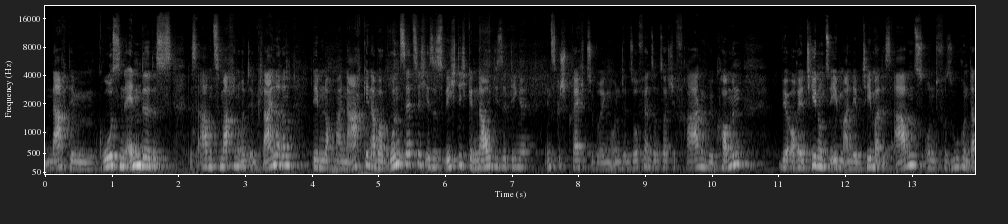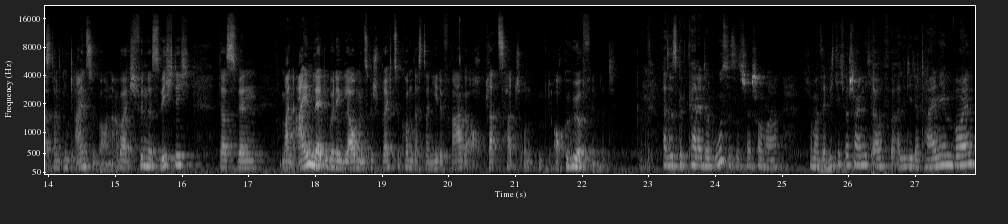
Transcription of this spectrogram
nach dem großen Ende des, des Abends machen und im kleineren dem nochmal nachgehen. Aber grundsätzlich ist es wichtig, genau diese Dinge ins Gespräch zu bringen. Und insofern sind solche Fragen willkommen. Wir orientieren uns eben an dem Thema des Abends und versuchen das dann gut einzubauen. Aber ich finde es wichtig, dass wenn man einlädt, über den Glauben ins Gespräch zu kommen, dass dann jede Frage auch Platz hat und auch Gehör findet. Also es gibt keine Tabus, das ist ja schon mal, schon mal sehr wichtig wahrscheinlich auch für alle, die da teilnehmen wollen.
